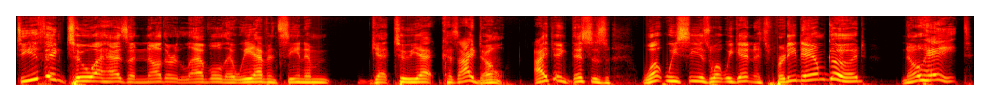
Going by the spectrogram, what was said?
Do you think Tua has another level that we haven't seen him get to yet? Because I don't. I think this is what we see is what we get, and it's pretty damn good. No hate.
